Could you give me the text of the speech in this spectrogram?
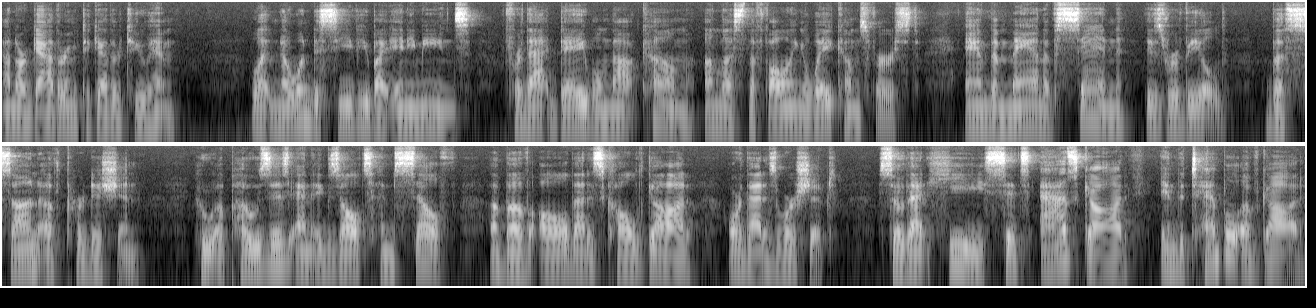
and our gathering together to him, let no one deceive you by any means, for that day will not come unless the falling away comes first, and the man of sin is revealed, the son of perdition, who opposes and exalts himself above all that is called God or that is worshipped so that he sits as God in the temple of God,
